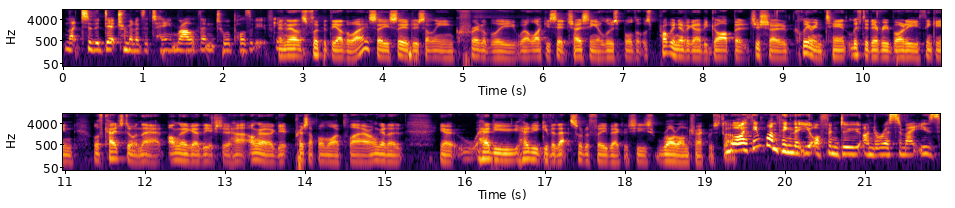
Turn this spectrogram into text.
like to the detriment of the team rather than to a positive? And now let's flip it the other way. So you see her do something incredibly well, like you said, chasing a loose ball that was probably never going to be got, but it just showed a clear intent, lifted everybody, thinking, well, if Kate's doing that, I'm going to go the extra hard. I'm going to get press up on my player. I'm going to, you know, how do you how do you give her that sort of feedback that she's right on track with stuff? Well, I think one thing that you often do underestimate is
